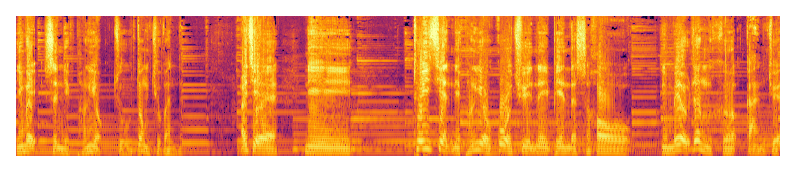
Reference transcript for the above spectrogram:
因为是你朋友主动去问的，而且。你推荐你朋友过去那边的时候，你没有任何感觉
